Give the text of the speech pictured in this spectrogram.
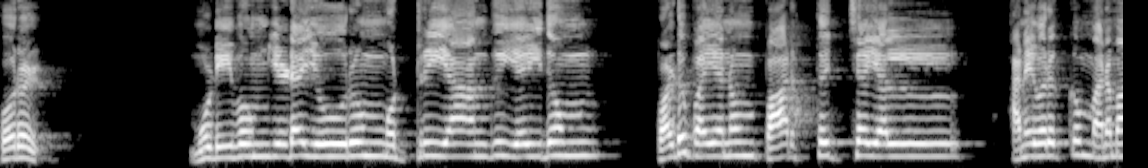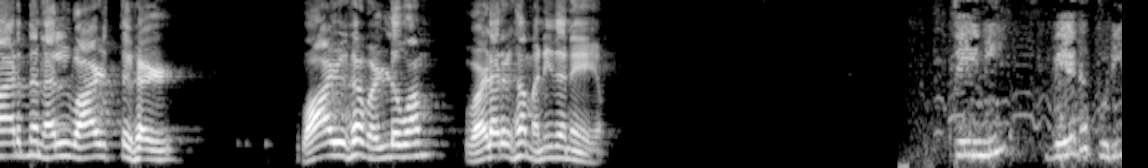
பொருள். முடிவும் இடையூறும் முற்றியாங்கு எய்தும் படுபயனும் பார்த்து செயல். அனைவருக்கும் மனமார்ந்த நல்வாழ்த்துகள். வாழ்க வள்ளுவம் வளர்க மனிதநேயம். தேனி வேதபுடி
